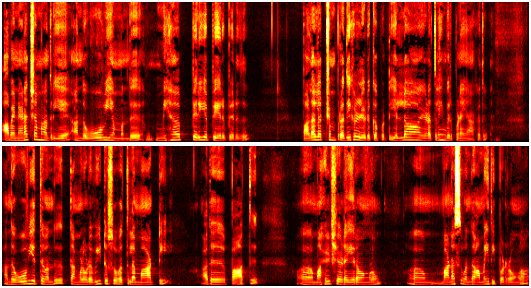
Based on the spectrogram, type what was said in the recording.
அவன் நினச்ச மாதிரியே அந்த ஓவியம் வந்து மிகப்பெரிய பேர் பெறுது. பல லட்சம் பிரதிகள் எடுக்கப்பட்டு எல்லா இடத்துலையும் விற்பனை ஆகுது அந்த ஓவியத்தை வந்து தங்களோட வீட்டு சுவத்தில் மாட்டி அதை பார்த்து மகிழ்ச்சி அடைகிறவங்களும் மனசு வந்து அமைதிப்படுறவங்களும்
